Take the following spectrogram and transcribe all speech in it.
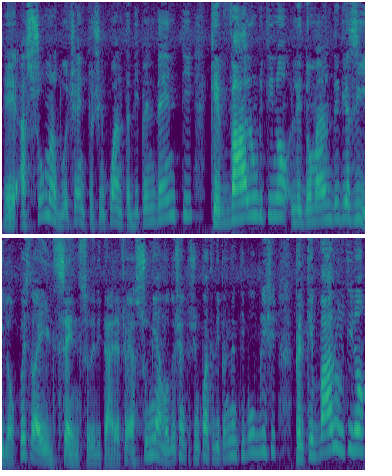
eh, assumano 250 dipendenti che valutino le domande di asilo. Questo è il senso dell'Italia, cioè assumiamo 250 dipendenti pubblici perché valutino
